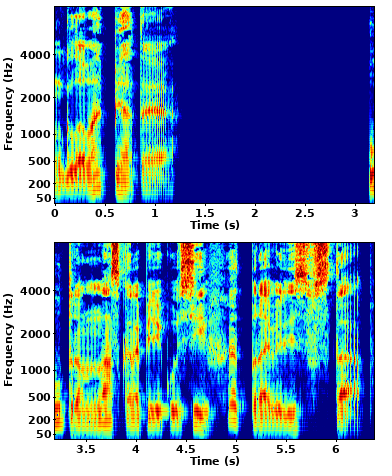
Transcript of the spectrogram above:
Глава пятая. Утром, наскоро перекусив, отправились в стаб.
